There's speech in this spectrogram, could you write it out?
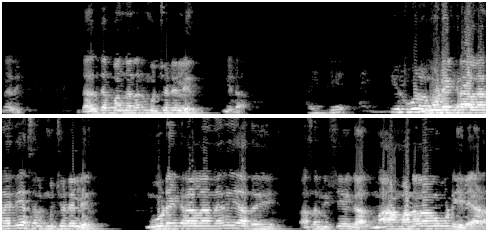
అది దళిత బంధు అనేది ముచ్చటే లేదు ఇక్కడ. అయితే మీరు కూడా మూడు ఎకరాలు అనేది అసలు ముచ్చటే లేదు. మూడు ఎకరాలు అనేది అది అసలు విషయం కాదు. మా మండలం కూడా ఆడ.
